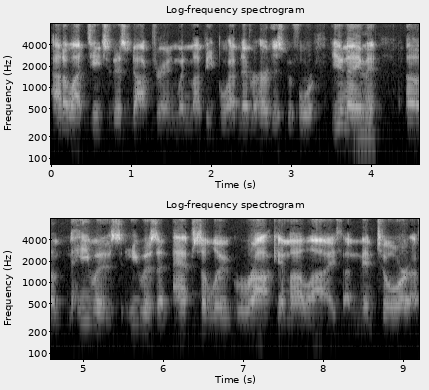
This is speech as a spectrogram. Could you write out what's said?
How do I teach this doctrine when my people have never heard this before? You name yeah. it. Um, he was he was an absolute rock in my life, a mentor, a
